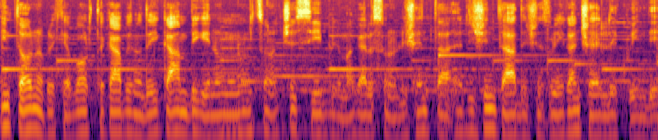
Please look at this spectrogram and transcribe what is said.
intorno perché a volte capitano dei campi che non, non sono accessibili, magari sono licintati, ci sono i cancelli e quindi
